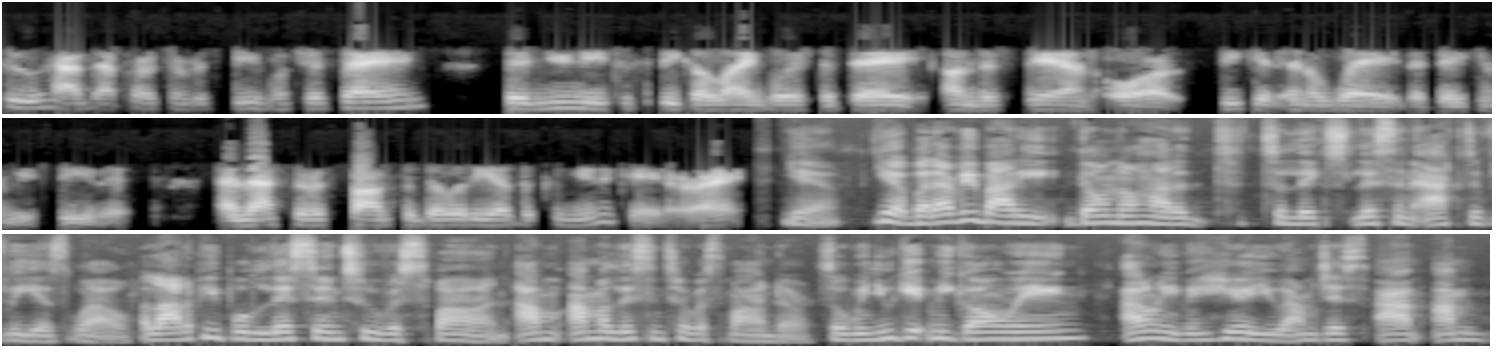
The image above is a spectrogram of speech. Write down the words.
to have that person receive what you're saying, then you need to speak a language that they understand or speak it in a way that they can receive it and that's the responsibility of the communicator right yeah yeah but everybody don't know how to to, listen actively as well a lot of people listen to respond i'm i'm a listen to responder so when you get me going i don't even hear you i'm just i'm i'm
